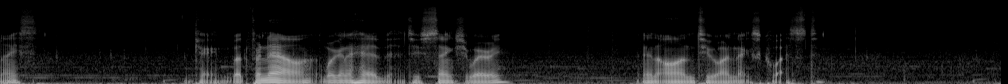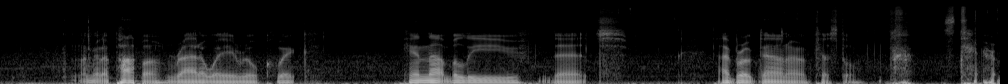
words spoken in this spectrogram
nice. Okay, but for now, we're going to head to Sanctuary and on to our next quest. I'm going to pop a RadAway real quick. Cannot believe that I broke down our pistol. it's terrible.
